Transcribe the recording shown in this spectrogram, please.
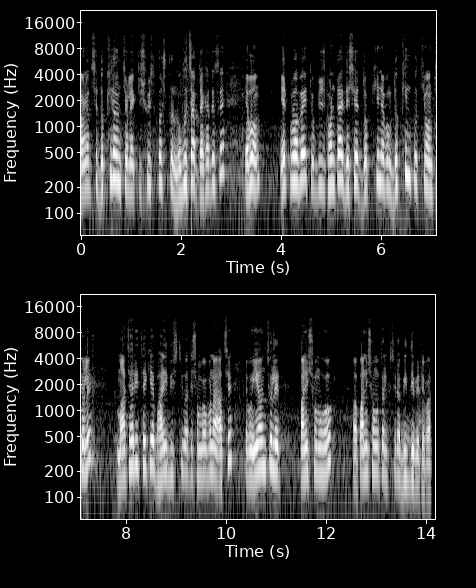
বাংলাদেশের দক্ষিণাঞ্চলে একটি সুস্পষ্ট লঘুচাপ দেখা দিয়েছে এবং এর প্রভাবে চব্বিশ ঘন্টায় দেশের দক্ষিণ এবং দক্ষিণ পশ্চিম অঞ্চলে মাঝারি থেকে ভারী বৃষ্টিপাতের সম্ভাবনা আছে এবং এই অঞ্চলের পানিসমূহ, পানি সমতল কিছুটা বৃদ্ধি পেতে পারে।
